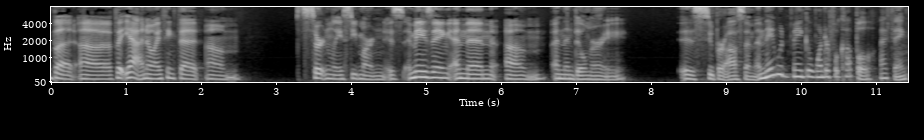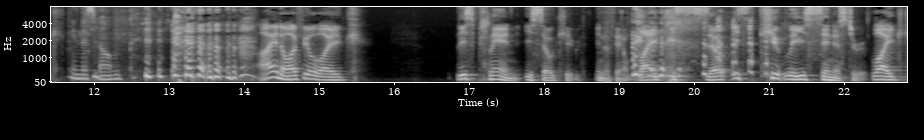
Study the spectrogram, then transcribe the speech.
but, uh, but yeah, no, I think that um, certainly Steve Martin is amazing. And then, um, and then Bill Murray is super awesome. And they would make a wonderful couple, I think, in this film. I know. I feel like this plane is so cute in the film. Like it's so it's cutely sinister. Like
